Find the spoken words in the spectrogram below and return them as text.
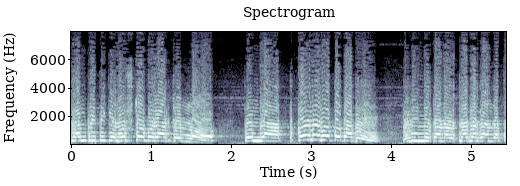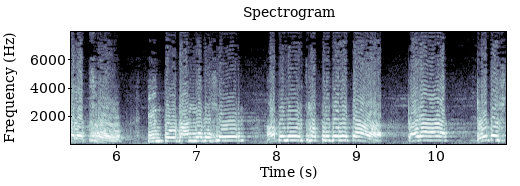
সম্প্রীতিকে নষ্ট করার জন্য তোমরা ক্রমাগতভাবে বিভিন্ন ধরনের প্রভাকাণ্ডা চালাচ্ছ। কিন্তু বাংলাদেশের আপনার ছাত্র জনতা তারা যথেষ্ট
